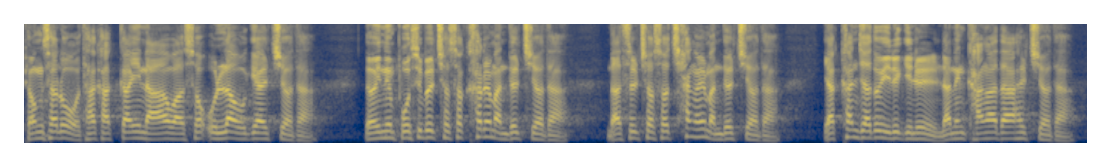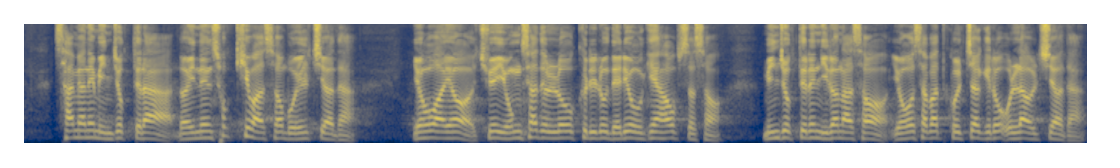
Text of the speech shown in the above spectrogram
병사로 다 가까이 나와서 올라오게 할지어다. 너희는 보습을 쳐서 칼을 만들지어다. 낫을 쳐서 창을 만들지어다. 약한 자도 이르기를 나는 강하다 할지어다. 사면의 민족들아 너희는 속히 와서 모일지어다. 여호와여 주의 용사들로 그리로 내려오게 하옵소서. 민족들은 일어나서 여호사밧 골짜기로 올라올지어다.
